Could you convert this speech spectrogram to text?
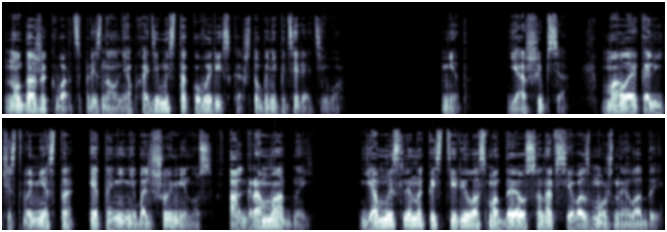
но даже Кварц признал необходимость такого риска, чтобы не потерять его. Нет, я ошибся. Малое количество места — это не небольшой минус, а громадный. Я мысленно костерил Асмодеуса на все возможные лады.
